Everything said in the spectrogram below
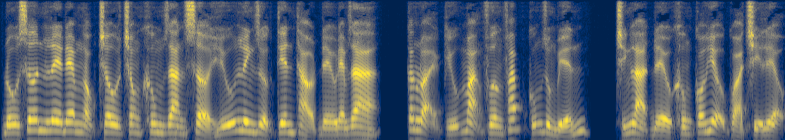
Đồ Sơn Lê đem Ngọc Châu trong không gian sở hữu linh dược tiên thảo đều đem ra, các loại cứu mạng phương pháp cũng dùng biến, chính là đều không có hiệu quả trị liệu.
